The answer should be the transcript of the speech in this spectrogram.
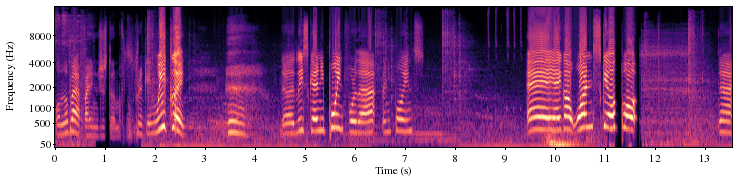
Well, I'm not bad at fighting. Just that I'm a freaking weakling. They'll at least get any point for that. Any points. Hey, I got one skill point. Nah.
